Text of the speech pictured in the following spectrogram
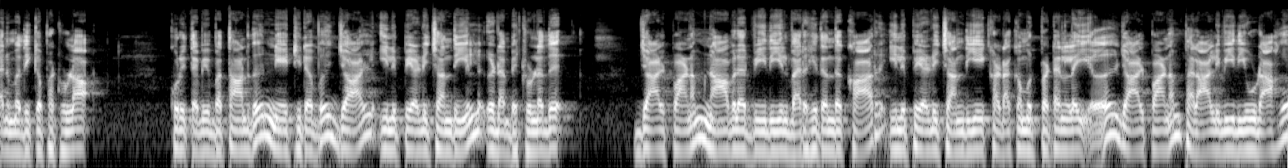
அனுமதிக்கப்பட்டுள்ளார். குறித்த விபத்தானது நேற்றிரவு ஜாழ் இலிப்பையடி சந்தியில் இடம்பெற்றுள்ளது. ஜாழ்ப்பாணம் நாவலர் வீதியில் வருகை தந்த கார் இலிப்பையடி சந்தியை கடக்க முற்பட்ட நிலையில் ஜாழ்ப்பாணம் பலாலி வீதியூடாக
